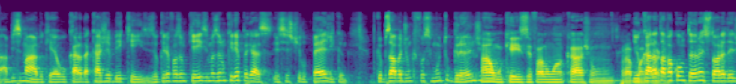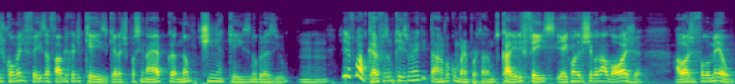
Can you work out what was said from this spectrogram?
abismado, que é o cara da KGB Cases. Eu queria fazer um case, mas eu não queria pegar esse estilo Pelican, porque eu precisava de um que fosse muito grande. Ah, um case, você fala uma caixa, um pra E o cara guarda- tava contando a história dele de como ele fez a fábrica de case, que era tipo assim, na época não tinha case no Brasil. E ele falou: ah, eu quero fazer um case pra minha guitarra, não vou comprar importado, é muito caro. E ele fez. E aí quando ele chegou na loja, a loja falou: Meu,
